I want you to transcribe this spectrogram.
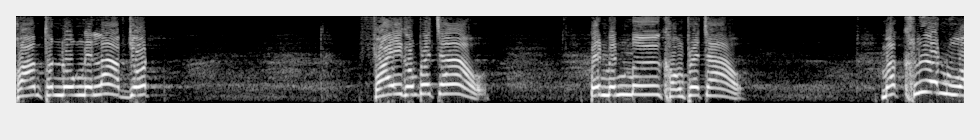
ความทนงในลาบยศ ไฟของพระเจ้า เป็นเหมือนมือของพระเจ้า มาเคลื่อนไหว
